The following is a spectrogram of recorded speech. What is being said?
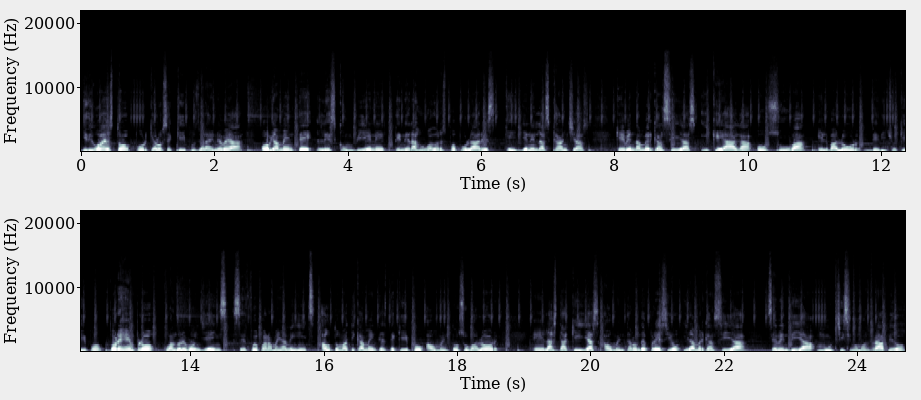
Y digo esto porque a los equipos de la NBA obviamente les conviene tener a jugadores populares que llenen las canchas que venda mercancías y que haga o suba el valor de dicho equipo. Por ejemplo, cuando LeBron James se fue para Miami Heat, automáticamente este equipo aumentó su valor, eh, las taquillas aumentaron de precio y la mercancía se vendía muchísimo más rápido.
